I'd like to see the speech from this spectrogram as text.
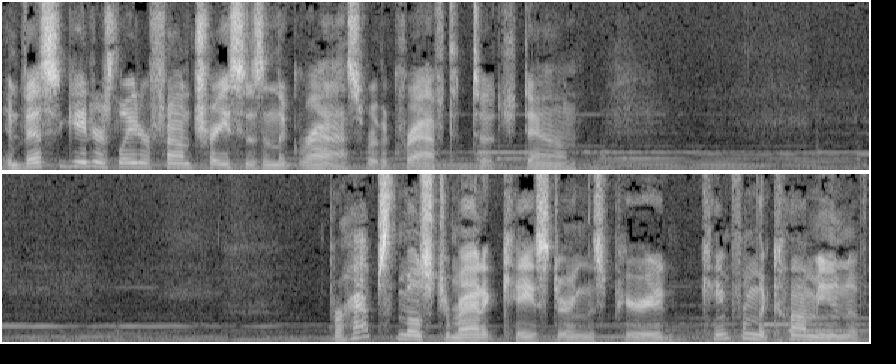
Investigators later found traces in the grass where the craft had touched down. Perhaps the most dramatic case during this period came from the commune of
